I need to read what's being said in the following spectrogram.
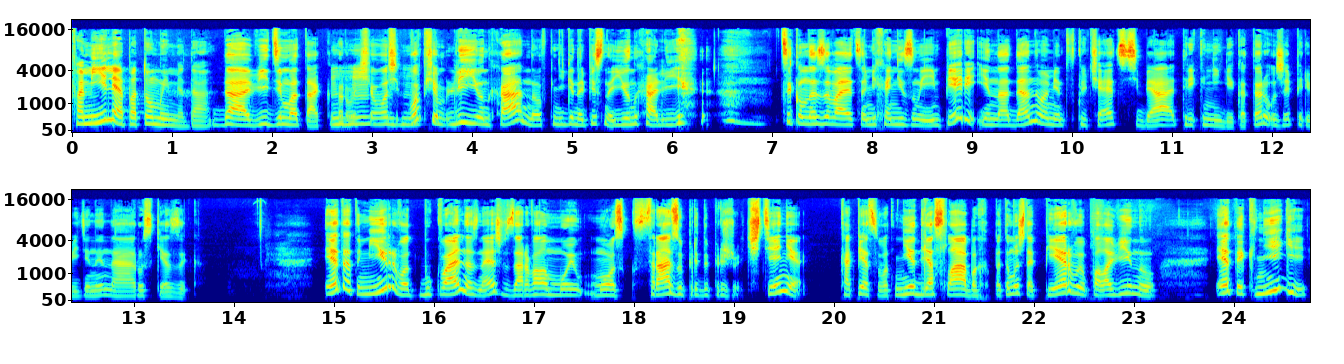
Фамилия, потом имя, да. Да, видимо так. Короче, uh-huh, в общем, Ли Юн Ха, но в книге написано Юн Ха Ли. Цикл называется «Механизмы империи» и на данный момент включает в себя три книги, которые уже переведены на русский язык. Этот мир вот буквально, знаешь, взорвал мой мозг. Сразу предупрежу. Чтение, капец, вот не для слабых, потому что первую половину этой книги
